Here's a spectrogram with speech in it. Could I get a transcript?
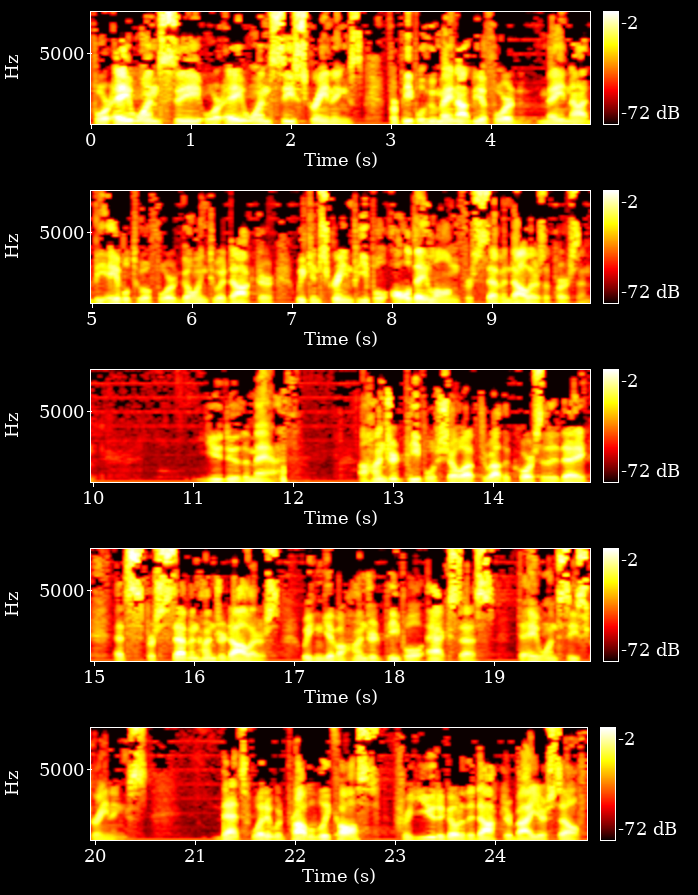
for A1C or A1C screenings for people who may not be afford, may not be able to afford going to a doctor. We can screen people all day long for $7 a person. You do the math. A hundred people show up throughout the course of the day. That's for $700. We can give a hundred people access to A1C screenings. That's what it would probably cost for you to go to the doctor by yourself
